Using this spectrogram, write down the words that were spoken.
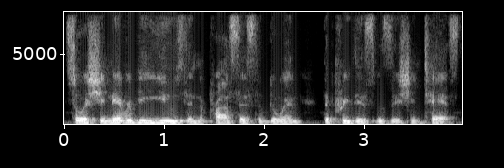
so it should never be used in the process of doing the predisposition test.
